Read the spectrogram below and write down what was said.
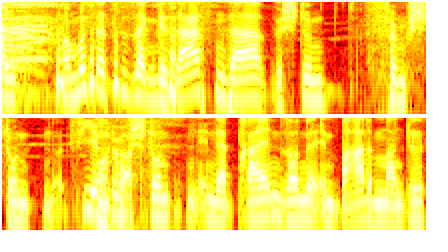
und man muss dazu sagen, wir saßen da bestimmt fünf Stunden, vier, Oh fünf Gott. Stunden in der prallen Sonne im Bademantel.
